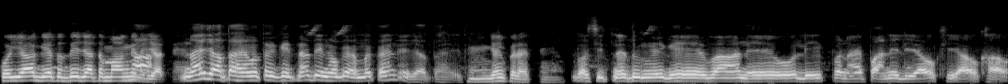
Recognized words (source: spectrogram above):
कोई आ गया तो दे जाता मांगने हाँ, नहीं जाते हैं। नहीं जाता है मतलब कितना दिन हो गया हमें कहीं नहीं जाता है हम्म, यहीं पे रहते हैं बस इतने दूर में घेर बाँध ओली पनाए पानी लियाओ खियाओ खाओ।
